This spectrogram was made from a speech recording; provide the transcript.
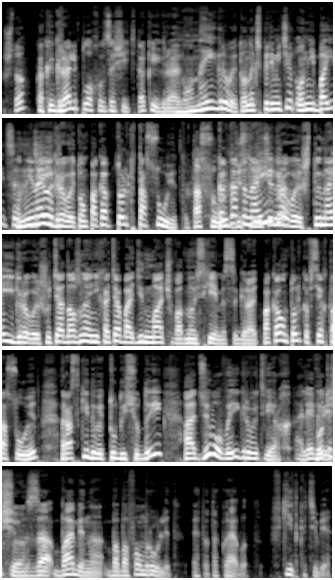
что? Как играли плохо в защите, так и играют. Но он наигрывает, он экспериментирует, он не боится Он не делать. наигрывает, он пока только тасует. Тасует, Когда ты наигрываешь, ты наигрываешь, у тебя должны они хотя бы один матч в одной схеме сыграть. Пока он только всех тасует, раскидывает туды-сюды, а Дзюба выигрывает вверх. Олегович вот и все. за Бабина Бабафом рулит. Это такая вот вкидка тебе.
